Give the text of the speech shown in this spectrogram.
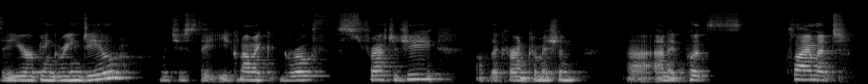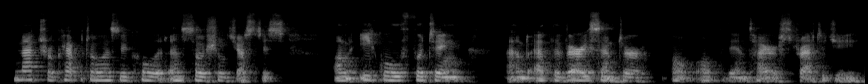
the European Green Deal, which is the economic growth strategy of the current Commission, uh, and it puts climate, natural capital, as they call it, and social justice on equal footing and at the very center of, of the entire strategy.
